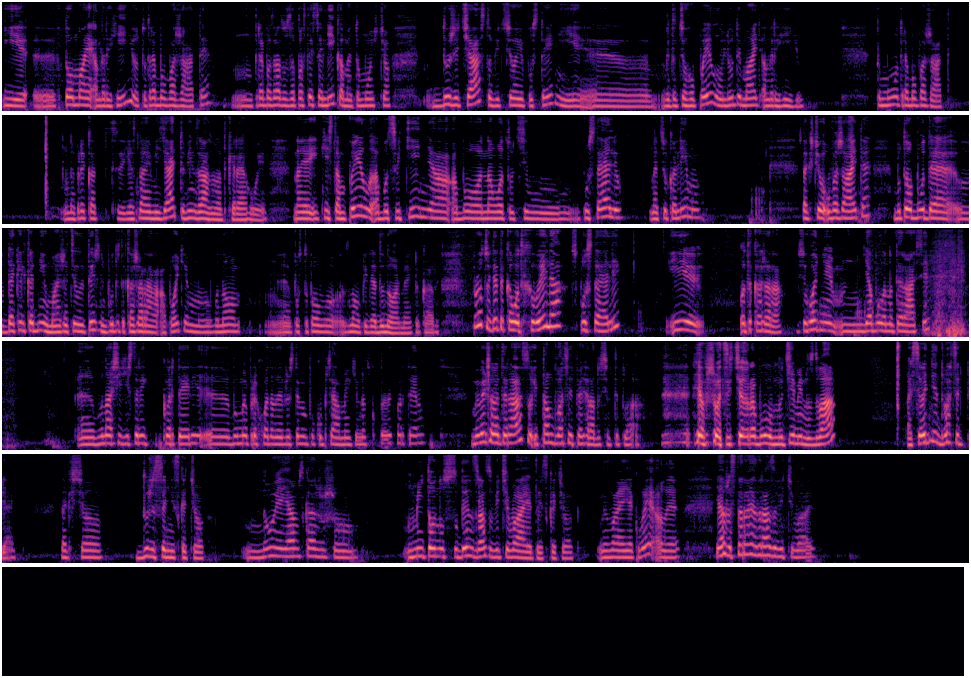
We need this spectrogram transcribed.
І е, хто має алергію, то треба вважати. Треба зразу запастися ліками, тому що дуже часто від цієї пустині, е, від цього пилу люди мають алергію. Тому треба вважати. Наприклад, я знаю мій зять, то він зразу на таке реагує. На якийсь там пил, або цвітіння, або на от цю пустелю, на цю каліму. Так що уважайте, бо то буде е, декілька днів, майже цілий тиждень буде така жара, а потім воно е, поступово знову піде до норми, як то кажуть. Просто йде така от хвиля з пустелі і отака жара. Сьогодні я була на терасі в нашій старій квартирі, е, бо ми приходили вже з тими покупцями, які в нас купили квартиру. Ми вийшли на терасу, і там 25 градусів тепла. Я в шоці вчора було вночі мінус 2, а сьогодні 25. Так що дуже сильний скачок. Ну, і я вам скажу, що мій тонус судин зразу відчуває той скачок. Не знаю, як ви, але я вже стара, я зразу відчуваю.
